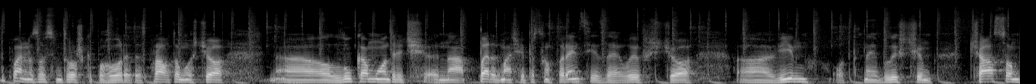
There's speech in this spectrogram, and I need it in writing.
буквально зовсім трошки поговорити. Справа в тому, що Лука Модріч на передматчевій прес-конференції заявив, що він от найближчим часом,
